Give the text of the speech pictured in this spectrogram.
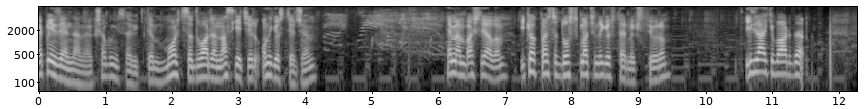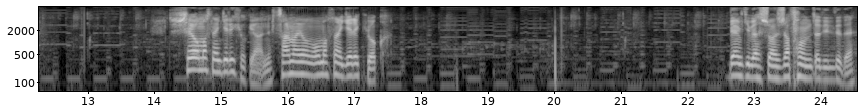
Hepinize yeniden merhaba. Bugün sizlerle birlikte Mortis'e duvardan nasıl geçirir onu göstereceğim. Hemen başlayalım. İlk olarak ben size dostluk maçında göstermek istiyorum. İlla ki bu arada şey olmasına gerek yok yani. Sarma olmasına gerek yok. Benimki biraz şu an Japonca dilde de.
